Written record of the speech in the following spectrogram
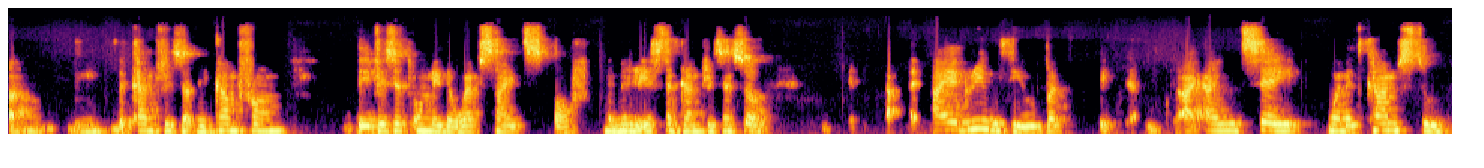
um, the, the countries that they come from. They visit only the websites of the Middle Eastern countries, and so I agree with you, but I, I would say when it comes to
